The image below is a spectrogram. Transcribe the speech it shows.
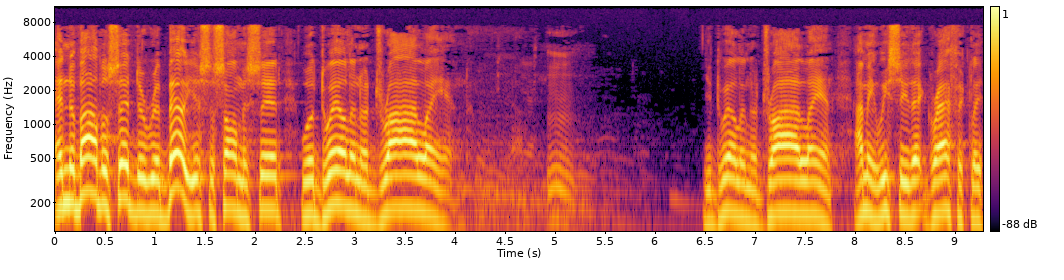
And the Bible said the rebellious, the psalmist said, will dwell in a dry land. Hmm. You dwell in a dry land. I mean, we see that graphically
